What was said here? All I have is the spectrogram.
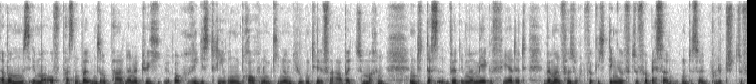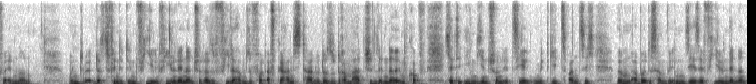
Aber man muss immer aufpassen, weil unsere Partner natürlich auch Registrierungen brauchen, um Kinder- und Jugendhilfearbeit zu machen. Und das wird immer mehr gefährdet, wenn man versucht, wirklich Dinge zu verbessern und das halt politisch zu verändern. Und das findet in vielen, vielen Ländern statt. Also viele haben sofort Afghanistan oder so dramatische Länder im Kopf. Ich hatte Indien schon erzählt mit G20, ähm, aber das haben wir in sehr, sehr vielen Ländern.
